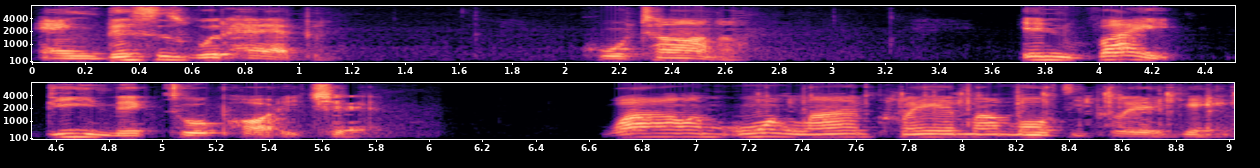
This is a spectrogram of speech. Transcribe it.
and this is what happened. Cortana, invite D-Nick to a party chat. While I'm online playing my multiplayer game,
